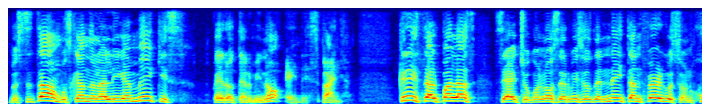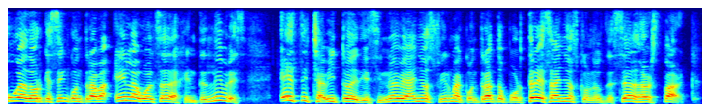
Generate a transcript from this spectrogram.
pues estaban buscando en la Liga MX, pero terminó en España. Crystal Palace se ha hecho con los servicios de Nathan Ferguson, jugador que se encontraba en la bolsa de agentes libres. Este chavito de 19 años firma contrato por 3 años con los de Selhurst Park.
